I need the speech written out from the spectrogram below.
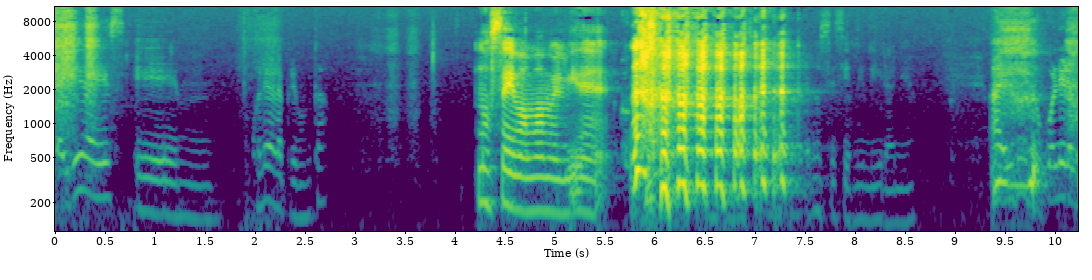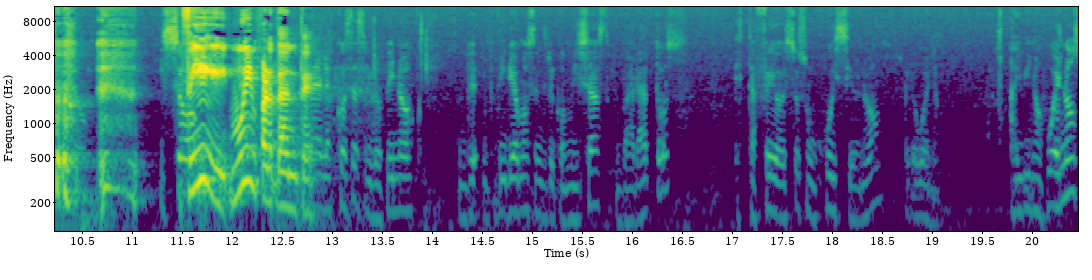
la idea es... em, ¿Cuál era la pregunta? No sé, mamá, me olvidé. No sé si es mi migraña. Ah, el vino. ¿Cuál era el vino? Y Sí, muy Una de importante. las cosas en los vinos, diríamos entre comillas, baratos, está feo, eso es un juicio, ¿no? Pero bueno, hay vinos buenos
